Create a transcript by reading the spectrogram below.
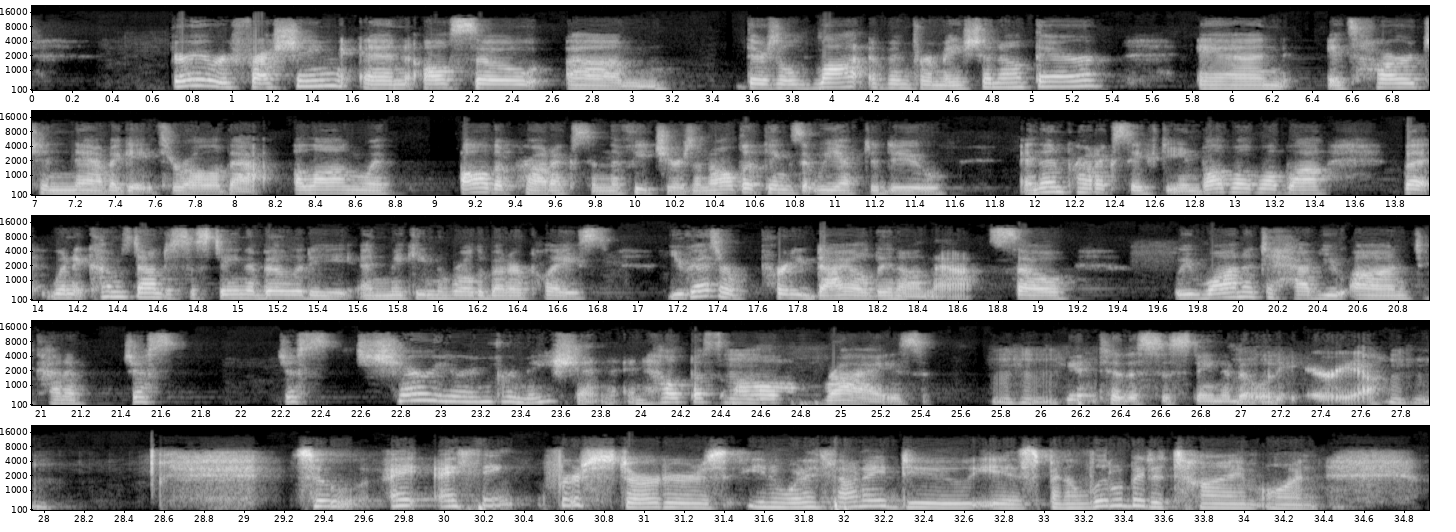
very refreshing. And also, um, there's a lot of information out there, and it's hard to navigate through all of that, along with all the products and the features and all the things that we have to do, and then product safety and blah, blah, blah, blah. But when it comes down to sustainability and making the world a better place, you guys are pretty dialed in on that. So we wanted to have you on to kind of just just share your information and help us mm-hmm. all rise mm-hmm. into the sustainability mm-hmm. area. So I, I, think for starters, you know, what I thought I'd do is spend a little bit of time on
